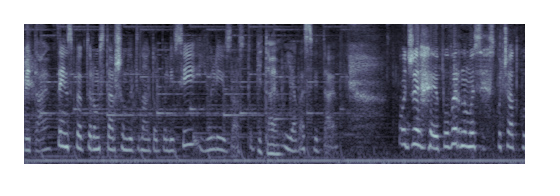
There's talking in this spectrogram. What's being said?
Вітаю. та інспектором старшим лейтенантом поліції Юлією Заступ. Вітаю. Я вас вітаю. Отже, е, повернемось спочатку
